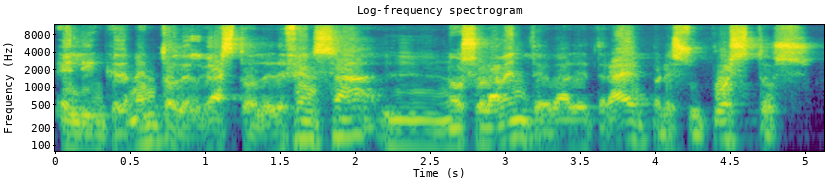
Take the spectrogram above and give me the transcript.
El incremento del gasto de defensa no solamente va a detraer presupuestos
